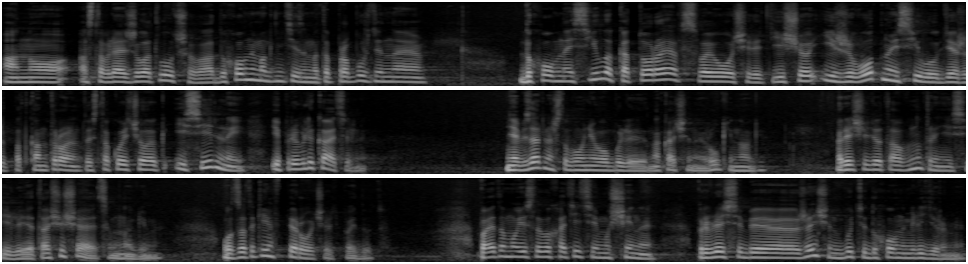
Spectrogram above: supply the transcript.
оно оставляет желать лучшего. А духовный магнетизм – это пробужденная духовная сила, которая, в свою очередь, еще и животную силу держит под контролем. То есть такой человек и сильный, и привлекательный. Не обязательно, чтобы у него были накачанные руки, ноги. Речь идет о внутренней силе, и это ощущается многими. Вот за таким в первую очередь пойдут. Поэтому, если вы хотите, мужчины, привлечь себе женщин, будьте духовными лидерами,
